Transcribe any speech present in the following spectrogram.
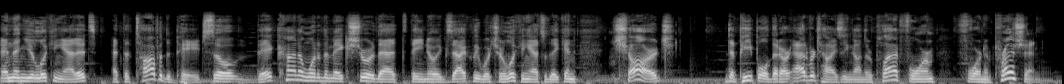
And then you're looking at it at the top of the page. So they kind of wanted to make sure that they know exactly what you're looking at so they can charge the people that are advertising on their platform for an impression,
